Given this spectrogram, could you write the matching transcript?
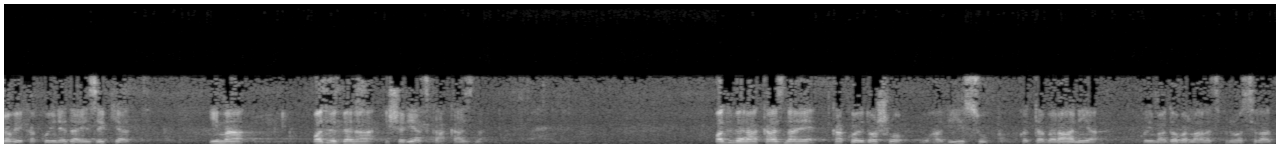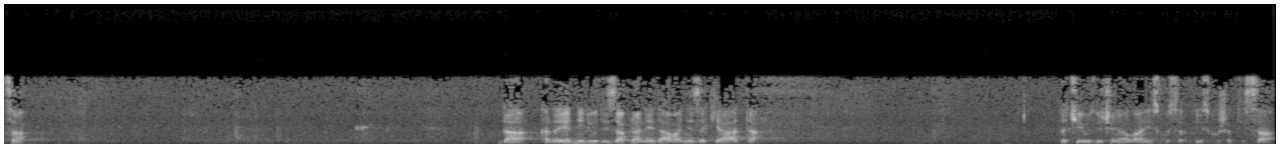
čovjeka koji ne daje zekijat, ima odredbena i šerijatska kazna. Odredbena kazna je, kako je došlo u hadisu kod Tabaranija, koji ima dobar lanac prenosilaca, da kada jedni ljudi zabrane davanje zekijata, da će uzvičeni Allah iskusa, iskušati sa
